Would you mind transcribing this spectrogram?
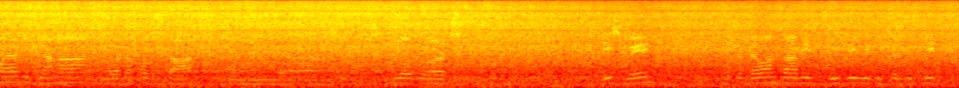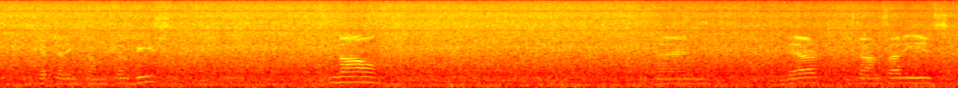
where the Jaana waterfall starts and uh, towards this way. Dewan Saab is busy with his selfie stick capturing some selfies. Now and there Mr. Ansari is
